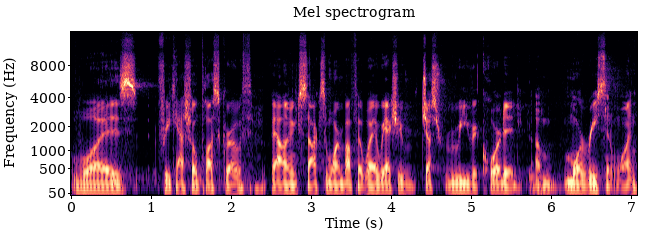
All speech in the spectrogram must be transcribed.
was free cash flow plus growth, valuing stocks in Warren Buffett way. We actually just re-recorded a more recent one,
